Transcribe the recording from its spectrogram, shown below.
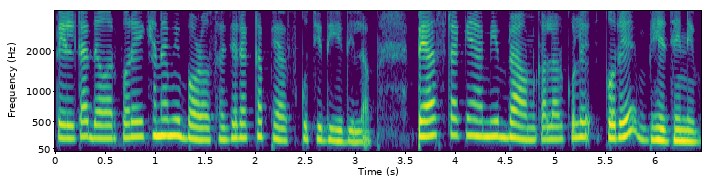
তেলটা দেওয়ার পরে এখানে আমি বড় সাইজের একটা পেঁয়াজ কুচি দিয়ে দিলাম। পেঁয়াজটাকে আমি ব্রাউন কালার করে ভেজে নেব।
